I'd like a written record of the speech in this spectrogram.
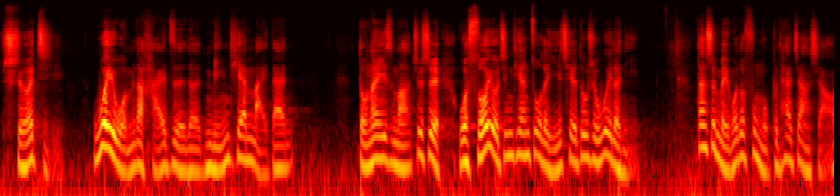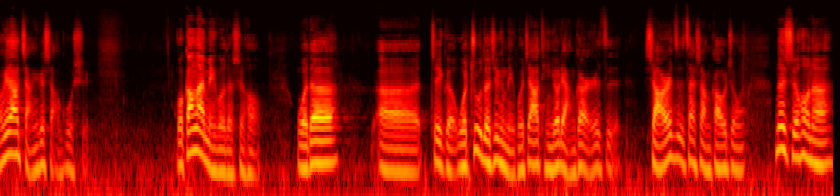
舍己，为我们的孩子的明天买单，懂那意思吗？就是我所有今天做的一切都是为了你。但是美国的父母不太这样想。我给大家讲一个小故事。我刚来美国的时候。我的呃，这个我住的这个美国家庭有两个儿子，小儿子在上高中。那时候呢，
